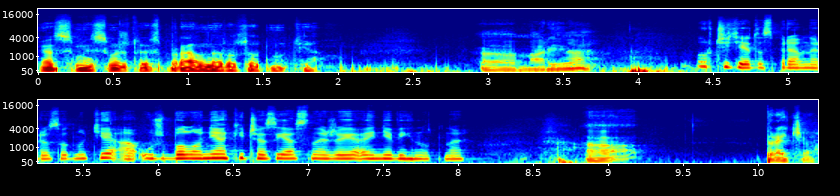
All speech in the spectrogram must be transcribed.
Ja si myslím, že to je správne rozhodnutie. Uh, Marina? Určite je to správne rozhodnutie a už bolo nejaký čas jasné, že je aj nevyhnutné. A prečo?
